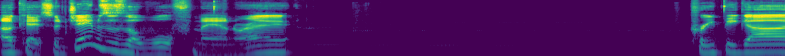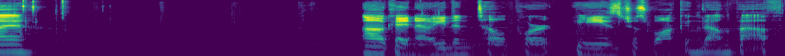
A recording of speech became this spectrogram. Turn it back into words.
Okay, so James is the wolf man, right? Creepy guy. Okay, no, he didn't teleport. He's just walking down the path.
